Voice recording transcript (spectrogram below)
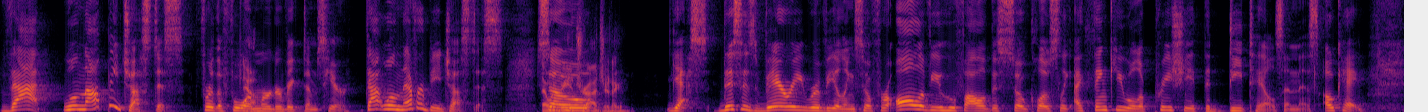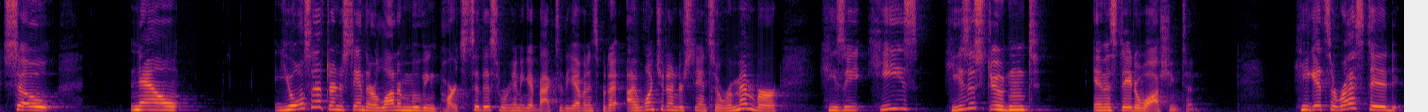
that will not be justice for the four yeah. murder victims here. That will never be justice. That so, would be a tragedy. Yes, this is very revealing. So, for all of you who follow this so closely, I think you will appreciate the details in this. Okay, so now you also have to understand there are a lot of moving parts to this. We're going to get back to the evidence, but I, I want you to understand. So remember, he's a, he's he's a student in the state of Washington. He gets arrested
